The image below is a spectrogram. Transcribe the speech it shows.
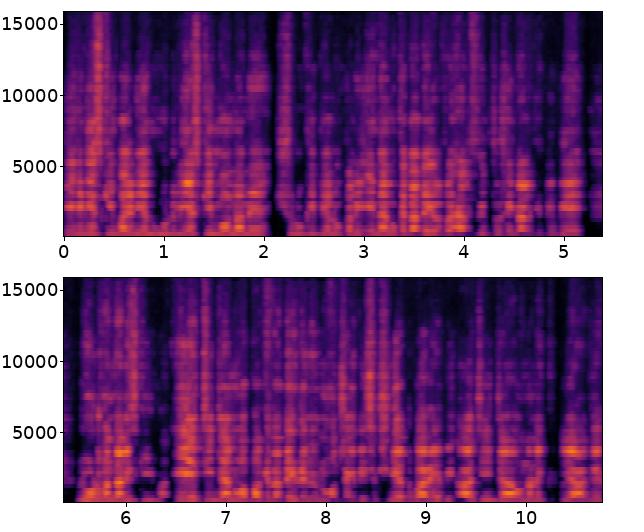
ਇਹ ਜਿਹੜੀਆਂ ਸਕੀਮਾਂ ਜਿਹੜੀਆਂ ਮੁੱਢਲੀਆਂ ਸਕੀਮਾਂ ਉਹਨਾਂ ਨੇ ਸ਼ੁਰੂ ਕੀਤੀਆਂ ਲੋਕਾਂ ਲਈ ਇਹਨਾਂ ਨੂੰ ਕਿੱਦਾਂ ਦੇਖਦੇ ਹੋ? ਹੈਲਥ ਦੀ ਤੁਸੀਂ ਗੱਲ ਕੀਤੀ ਵੀ ਇਹ ਲੋੜਵੰਦਾਂ ਦੀ ਸਕੀਮ ਆ। ਇਹ ਚੀਜ਼ਾਂ ਨੂੰ ਆਪਾਂ ਕਿੱਦਾਂ ਦੇਖਦੇ ਵੀ ਮਨਮੋਹਨ ਸਿੰਘ ਦੀ ਸ਼ਖਸੀਅਤ ਬਾਰੇ ਵੀ ਆ ਚੀਜ਼ਾਂ ਉਹਨਾਂ ਨੇ ਲਿਆ ਕੇ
